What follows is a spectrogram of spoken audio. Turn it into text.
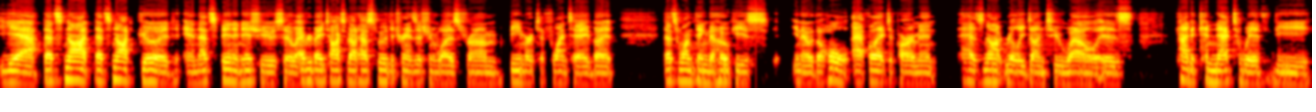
yeah, that's not that's not good, and that's been an issue. So everybody talks about how smooth the transition was from Beamer to Fuente, but that's one thing the Hokies, you know, the whole athletic department has not really done too well is kind of connect with the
